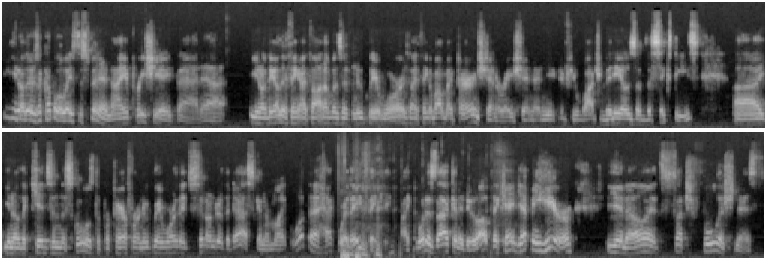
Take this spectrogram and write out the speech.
You know, there's a couple of ways to spin it, and I appreciate that. Uh, you know, the other thing I thought of was a nuclear war is I think about my parents' generation. And if you watch videos of the 60s, uh, you know, the kids in the schools to prepare for a nuclear war, they'd sit under the desk. And I'm like, what the heck were they thinking? like, what is that going to do? Oh, they can't get me here. You know, it's such foolishness.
